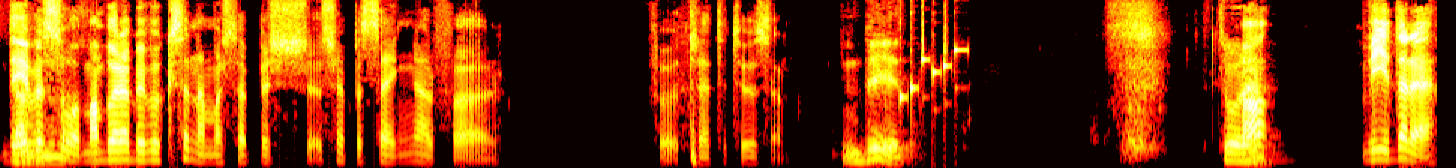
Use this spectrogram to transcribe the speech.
Det är Ja, väl men- så, man börjar bli vuxen när man köper, köper sängar för, för 30 000. Indeed. Tror det. Ja. Vidare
